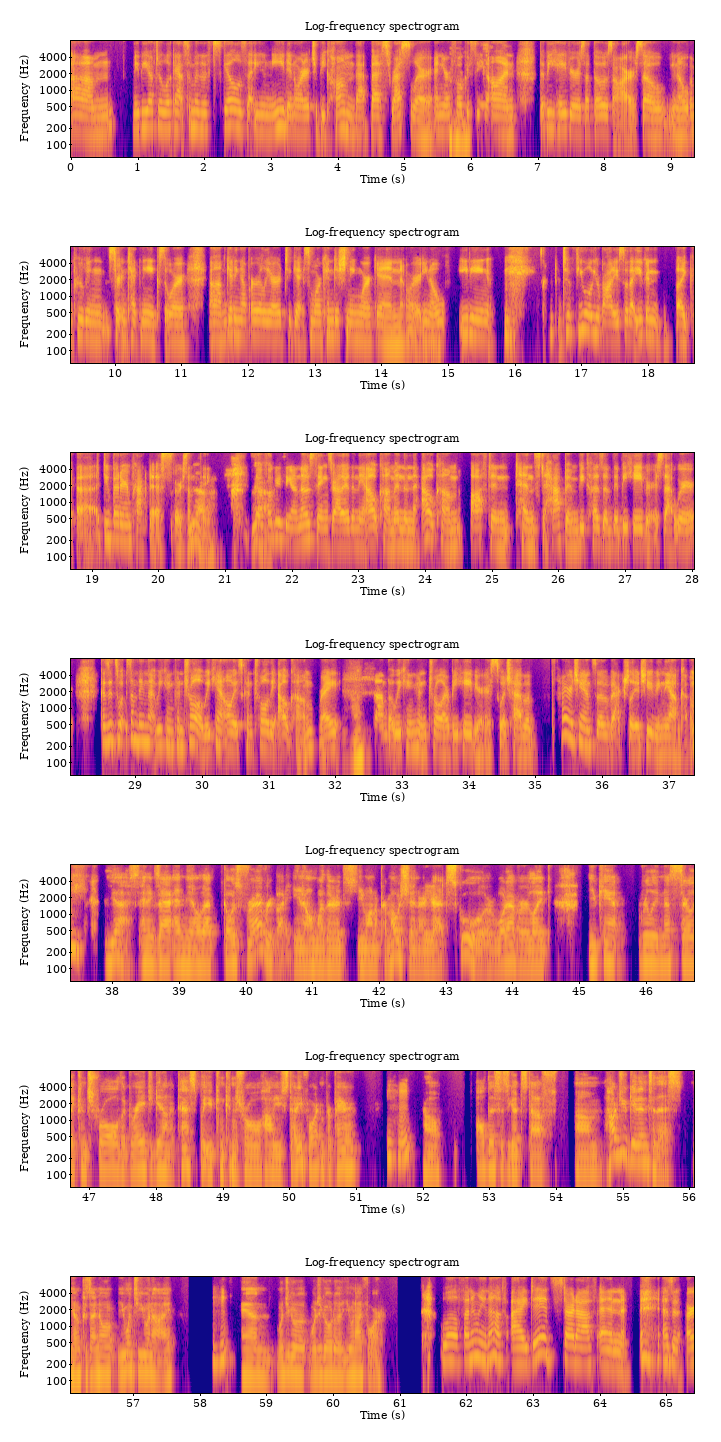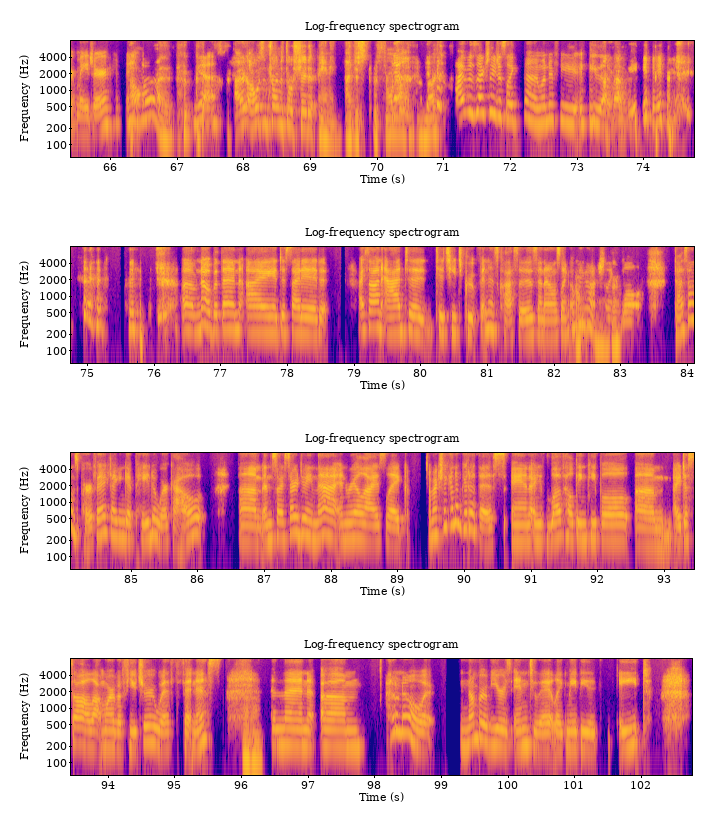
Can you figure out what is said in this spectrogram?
um maybe you have to look at some of the skills that you need in order to become that best wrestler and you're Mhm. focusing on the behaviors that those are so you know improving certain techniques or um, getting up earlier to get some more conditioning work in or you know eating to fuel your body so that you can like uh, do better in practice or something Yeah. so Yeah. focusing on those things rather than the outcome. And then the outcome often tends to happen because of the behaviors that we're, because it's what- something that we can control. We can't always control the outcome, right? Mhm. Um, but we can control our behaviors, which have a higher chance of actually achieving the outcome. Yes, and exact, and you know that goes for everybody. You know whether it's you want a promotion or you're at school or whatever. Like you can't really necessarily control the grade you get on a test, but you can control how you study for it and prepare. Mhm. Oh, all this is good stuff. Um, how did you get into this? You know, because I know you went to UNI, Mhm. and what'd you go? What'd you go to UNI for? Well, funnily enough, I did start off and as an art major. All right. yeah. I, I wasn't trying to throw shade at painting. I just was throwing No. out. I was actually just like, "Huh, I wonder if he knew that about me. um, no, but then I decided I saw an ad to to teach group fitness classes, and I was like, oh my Oh, gosh, like, well, that sounds perfect. I can get paid to work out. Um, and so I started doing that and realized like I'm actually kind of good at this and I love helping people. Um, I just saw a lot more of a future with fitness. Mhm. And then um, I don't know, number of years into it, like maybe eight,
